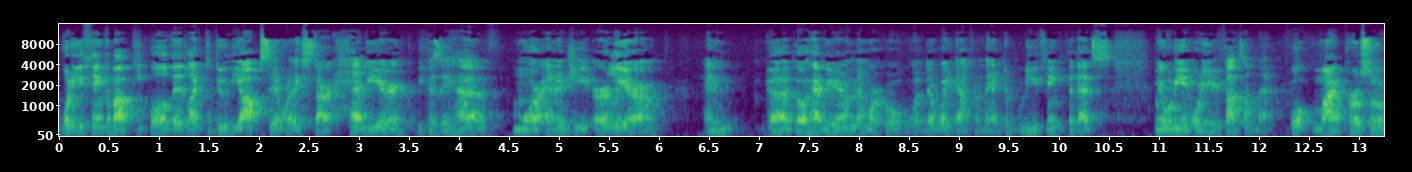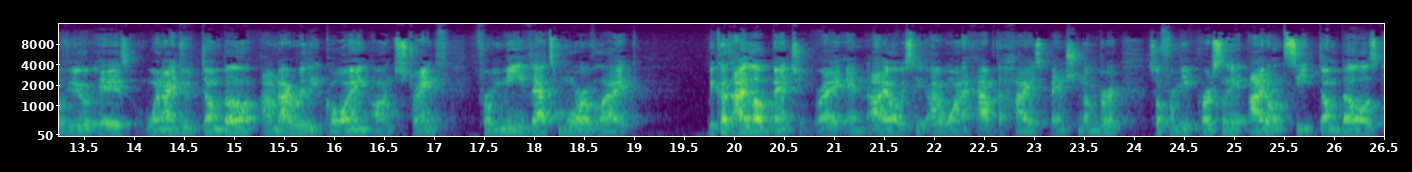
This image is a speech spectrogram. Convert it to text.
what do you think about people that like to do the opposite where they start heavier because they have more energy earlier and uh, go heavier and then work their way down from there? Do, do you think that that's mean, what are you, what are your thoughts on that? Well, my personal view is when I do dumbbell, I'm not really going on strength. For me, that's more of like because I love benching, right? And I obviously I want to have the highest bench number. So for me personally, I don't see dumbbells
